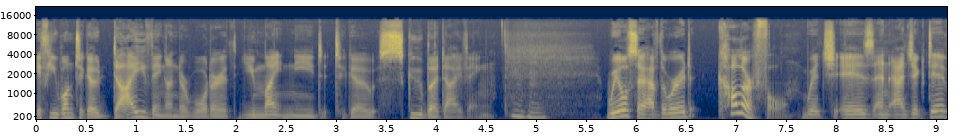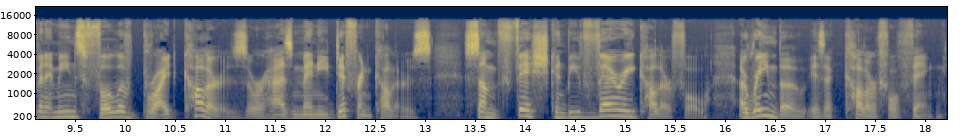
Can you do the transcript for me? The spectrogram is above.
If you want to go diving underwater, you might need to go scuba diving. Mm-hmm. We also have the word colorful, which is an adjective and it means full of bright colors or has many different colors. Some fish can be very colorful. A rainbow is a colorful thing.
